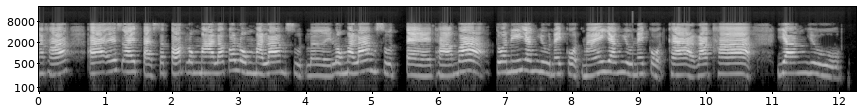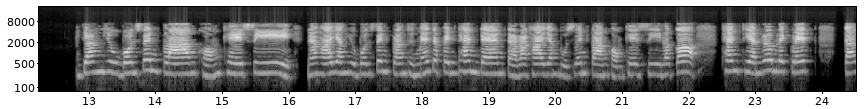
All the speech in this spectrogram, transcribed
นะคะ RSI ตัดสต็อตลงมาแล้วก็ลงมาล่างสุดเลย ลงมาล่างสุดแต่ถามว่าตัวนี้ยังอยู่ในกฎไหมยังอยู่ในกฎค่ะ ราคายังอยู่ยังอยู่บนเส้นกลางของ KC นะคะ ยังอยู่บนเส้นกลางถึงแม้จะเป็นแท่งแดง แต่ราคายังบุดเส้นกลางของ KC แล้วก็แท่งเทียนเริ่มเล็ก การ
